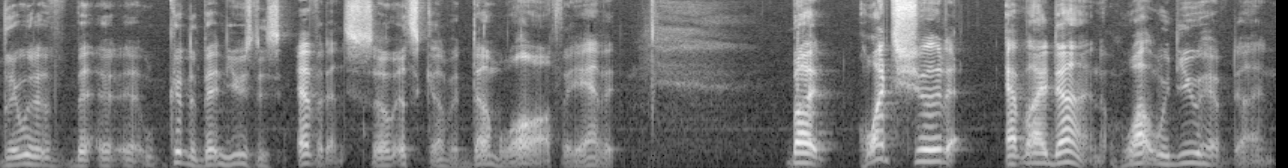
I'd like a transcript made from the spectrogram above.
they would have been, uh, uh, couldn't have been used as evidence. So that's kind of a dumb law if they have it. But what should have I done? What would you have done?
